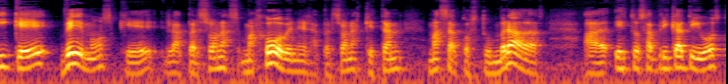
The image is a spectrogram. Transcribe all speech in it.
y que vemos que las personas más jóvenes, las personas que están más acostumbradas a estos aplicativos,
